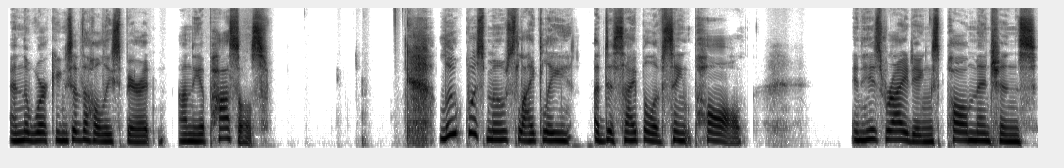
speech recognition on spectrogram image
and the workings of the Holy Spirit on the apostles. Luke was most likely a disciple of St. Paul. In his writings, Paul mentions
